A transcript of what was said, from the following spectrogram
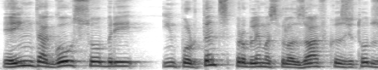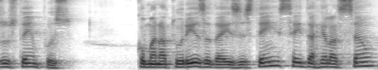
e indagou sobre importantes problemas filosóficos de todos os tempos, como a natureza da existência e da relação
